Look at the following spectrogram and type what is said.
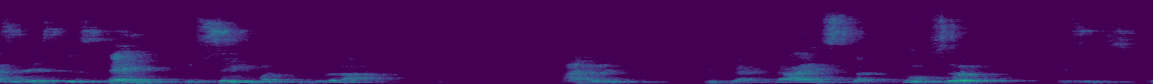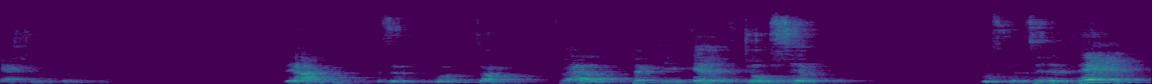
as it is this day to save much people alive. Finally, they recognized that Joseph is a special person. They had, listen, for some 12, 15 years, Joseph was considered dead.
